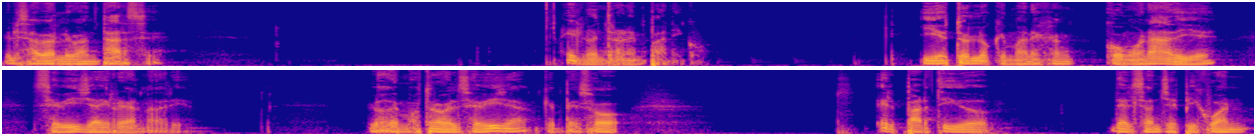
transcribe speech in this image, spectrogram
el saber levantarse, el no entrar en pánico. Y esto es lo que manejan como nadie Sevilla y Real Madrid. Lo demostró el Sevilla, que empezó el partido del Sánchez Pijuán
